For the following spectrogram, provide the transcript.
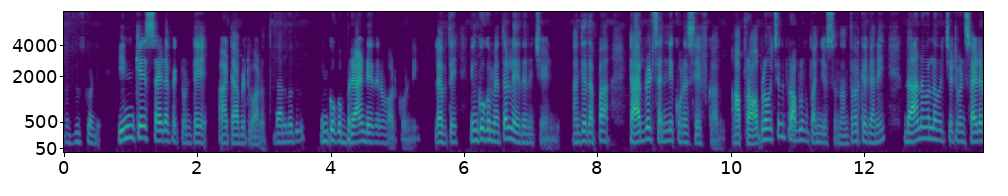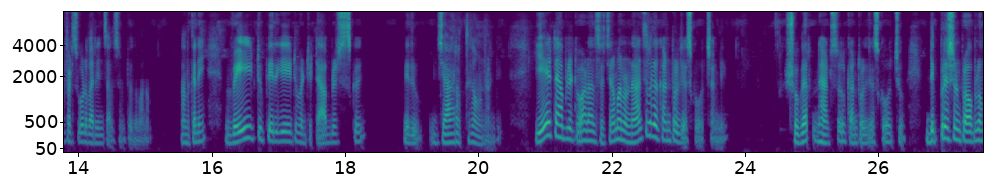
అది చూసుకోండి. ఇన్ కేస్ సైడ్ ఎఫెక్ట్ ఉంటే ఆ ట్యాబ్లెట్ వాడొద్దు. దాని బదులు ఇంకొక బ్రాండ్ ఏదైనా వాడుకోండి. లేకపోతే ఇంకొక మెథడ్లో ఏదైనా చేయండి. అంతే తప్ప ట్యాబ్లెట్స్ అన్నీ కూడా సేఫ్ కాదు. ఆ ప్రాబ్లం వచ్చింది ప్రాబ్లంకి పనిచేస్తుంది అంతవరకే కానీ దానివల్ల వచ్చేటువంటి సైడ్ ఎఫెక్ట్స్ కూడా భరించాల్సి ఉంటుంది మనం. అందుకని వెయిట్ పెరిగేటువంటి ట్యాబ్లెట్స్కి మీరు జాగ్రత్తగా ఉండండి. ఏ ట్యాబ్లెట్ వాడాల్సి వచ్చినా మనం న్యాచురల్గా కంట్రోల్ చేసుకోవచ్చు అండి షుగర్ న్యాచురల్ కంట్రోల్ చేసుకోవచ్చు. డిప్రెషన్ ప్రాబ్లం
